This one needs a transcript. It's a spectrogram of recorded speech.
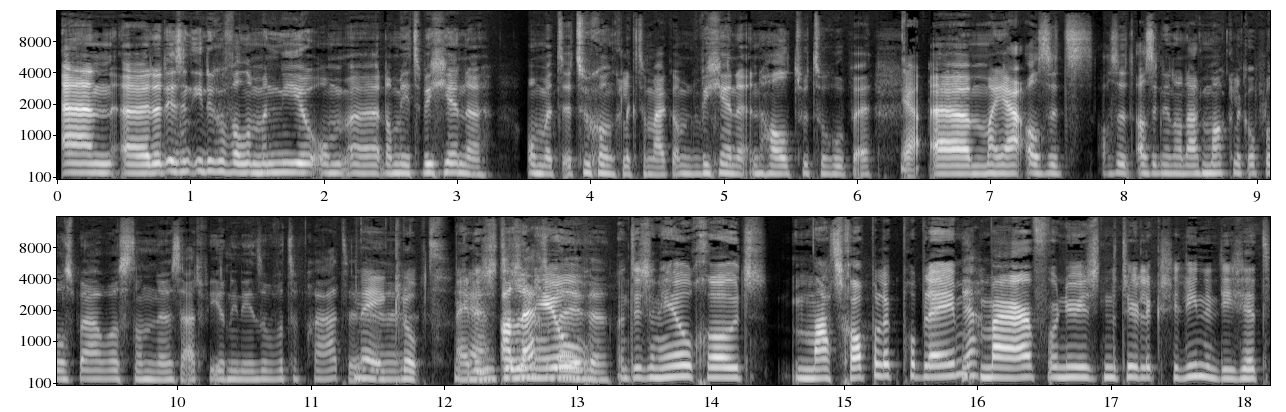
En eh, dat is in ieder geval een manier om ermee te beginnen. Om het toegankelijk te maken, om te beginnen een hal toe te roepen. Ja. Eh, maar ja, als het, als, het, als het inderdaad makkelijk oplosbaar was, dan zaten we hier niet eens over te praten. Nee, klopt. Nee, Ja. dus het is, een heel, het is een heel groot maatschappelijk probleem. Ja. Maar voor nu is het natuurlijk Celine die zit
